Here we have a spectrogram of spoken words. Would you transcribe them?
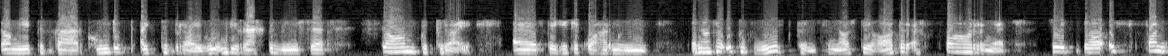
daarmee te werk, hoe dit uit te brei, hoe om die regte mense saam te kry uh vir hierdie harmonie. En dan sou ook nog woordkuns en as teater ervarings. So daar is van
